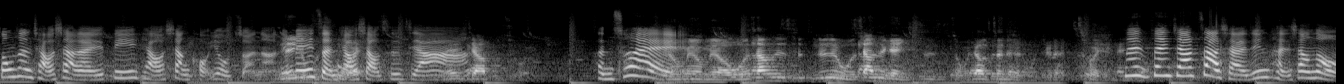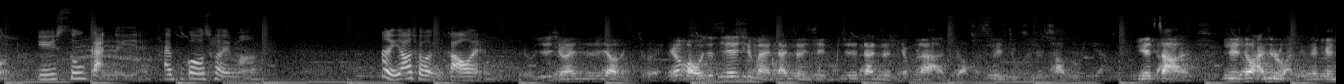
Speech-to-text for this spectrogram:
中正桥下来第一条巷口右转啊，那边一整条小吃家啊。那家不错。很脆。没有没有没有，我上次吃就是我上次给你吃，什么叫真的很？我觉得很脆的那。那那家炸起来已经很像那种鱼酥感了耶，还不够脆吗？那你要求很高哎、就是喜欢就是要很脆，没有嘛，我就直接去买单纯咸，就是单纯甜不辣的就好，水煮的就差不多一样，因为炸的就是都还是软的，那跟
